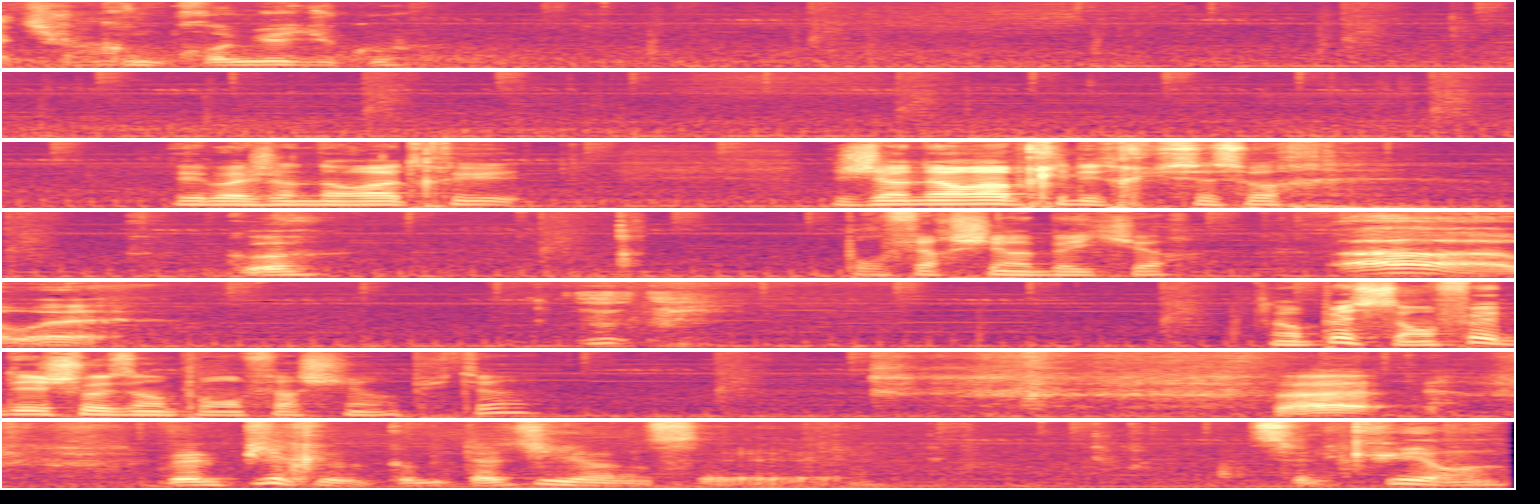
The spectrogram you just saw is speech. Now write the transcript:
Eh, tu comprends mieux du coup. Et bah j'en aurai appris. J'en aurai appris des trucs ce soir. Quoi? Pour faire chier un baker. Ah ouais. En plus c'est en fait des choses hein, pour en faire chier un putain. Ouais. Mais le pire, comme t'as dit, hein, c'est. C'est le cuir. Hein.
